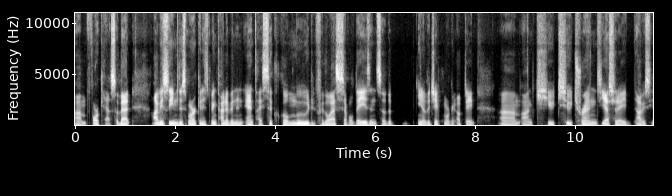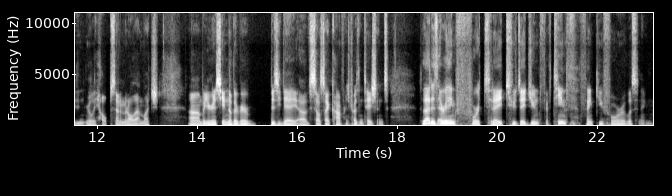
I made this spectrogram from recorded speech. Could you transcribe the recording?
um, forecast. So that obviously this market has been kind of in an anti-cyclical mood for the last several days, and so the you know the J.P. Morgan update um, on Q2 trends yesterday obviously didn't really help sentiment all that much. Um, but you're going to see another very busy day of sell side conference presentations. So that is everything for today, Tuesday, June 15th. Thank you for listening.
